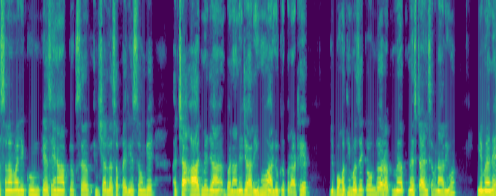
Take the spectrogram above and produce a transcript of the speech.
अस्सलाम वालेकुम। कैसे हैं आप लोग सब? इंशाल्लाह सब खैरियत से होंगे। अच्छा आज मैं जा, बनाने जा रही हूँ आलू के पराठे, जो बहुत ही मज़े के होंगे और अब मैं अपने स्टाइल से बना रही हूँ। ये मैंने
